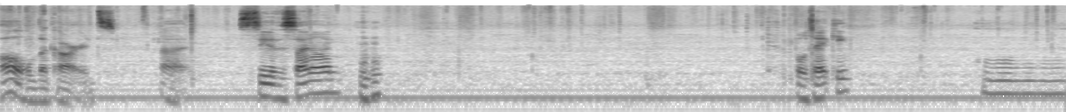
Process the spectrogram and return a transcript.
all the cards. Uh, Seat of the Synod. Mhm. Voltaic Key. Mm,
